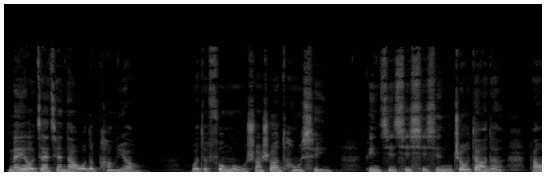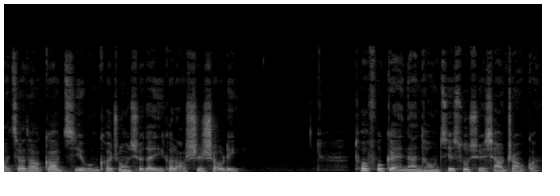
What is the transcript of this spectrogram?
没有再见到我的朋友。我的父母双双同行，并极其细心周到地把我交到高级文科中学的一个老师手里，托付给男童寄宿学校照管。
